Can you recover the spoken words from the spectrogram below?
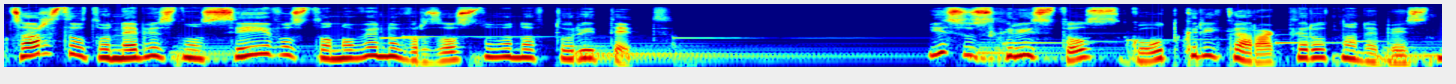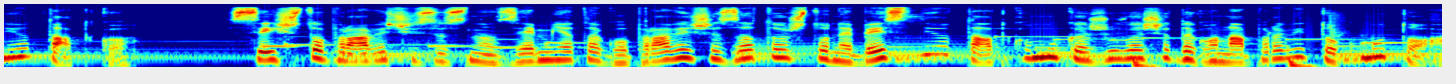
Царството Небесно се е востановено врз основа на авторитет. Исус Христос го откри карактерот на небесниот татко – Се што правеше Исус на земјата го правеше затоа што небесниот татко му кажуваше да го направи токму тоа.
